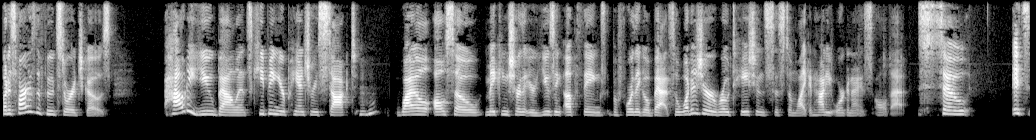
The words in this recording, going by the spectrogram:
But as far as the food storage goes how do you balance keeping your pantry stocked mm-hmm while also making sure that you're using up things before they go bad. So, what is your rotation system like, and how do you organize all that? So, it's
